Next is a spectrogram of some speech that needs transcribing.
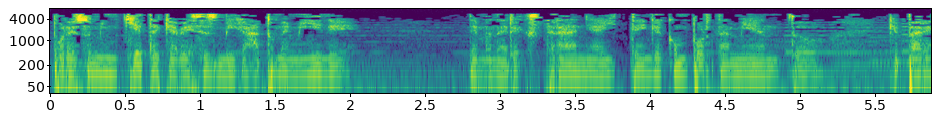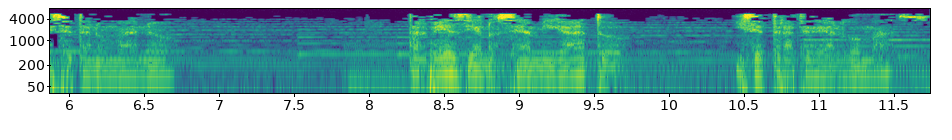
Por eso me inquieta que a veces mi gato me mire de manera extraña y tenga comportamiento que parece tan humano. Tal vez ya no sea mi gato y se trate de algo más.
